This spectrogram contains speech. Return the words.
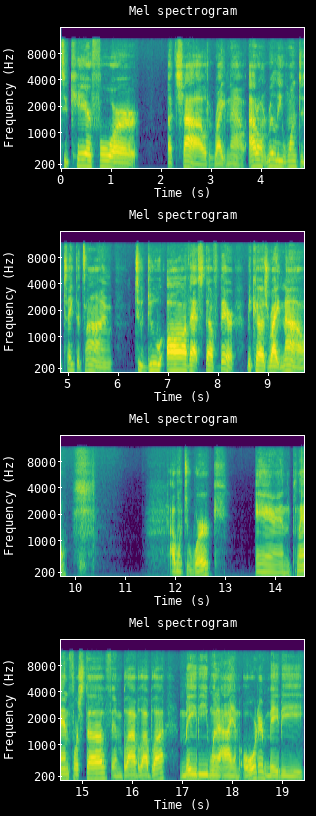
to care for a child right now. I don't really want to take the time to do all that stuff there because right now I want to work and plan for stuff and blah blah blah. Maybe when I am older, maybe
